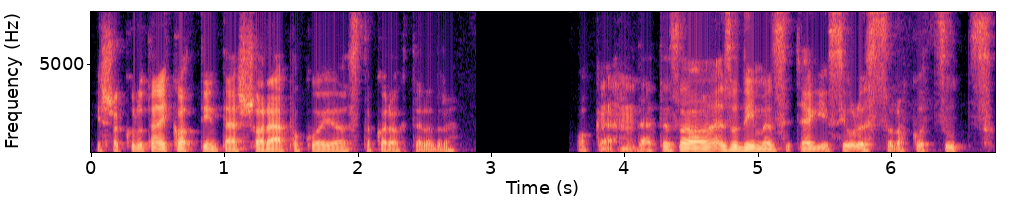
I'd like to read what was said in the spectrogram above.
És akkor utána egy kattintással rápakolja azt a karakteredre. Akár. Mhm. Tehát ez a, ez a dim, ez egy egész jól összerakott cucc.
